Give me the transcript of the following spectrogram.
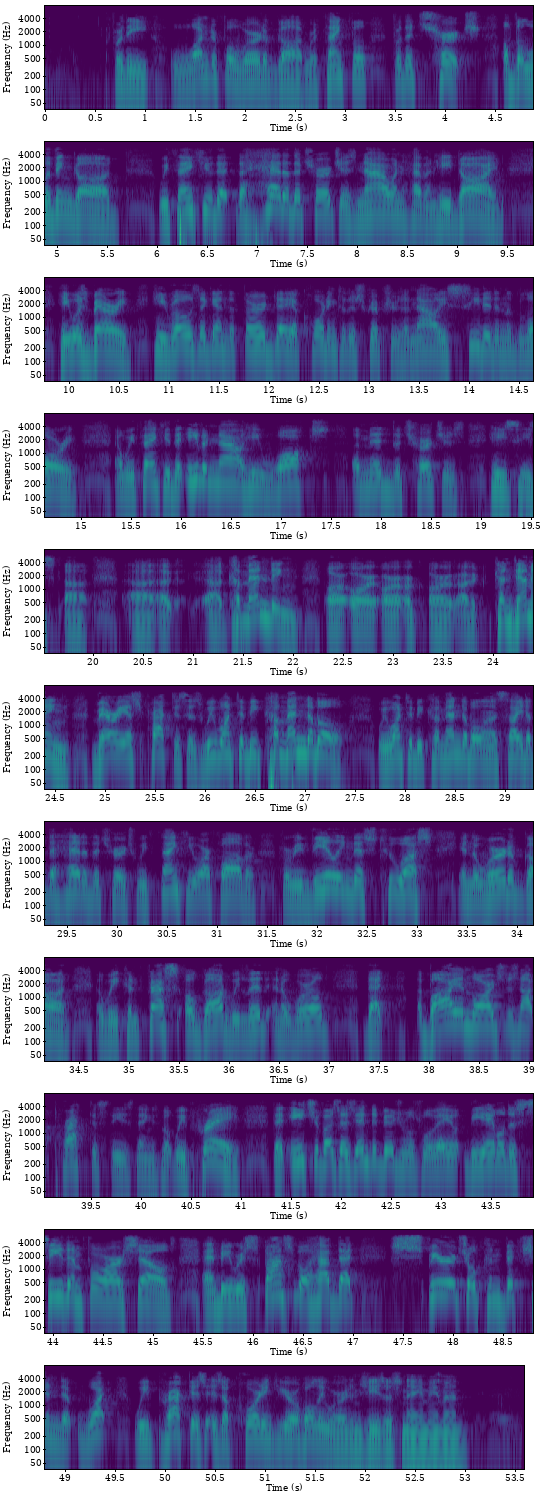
for the wonderful Word of God. We're thankful for the church of the living God. We thank you that the head of the church is now in heaven. He died. He was buried. He rose again the third day according to the scriptures, and now he's seated in the glory. And we thank you that even now he walks amid the churches. He's, he's uh, uh, uh, commending or, or, or, or, condemning various practices. We want to be commendable. We want to be commendable in the sight of the head of the church. We thank you, our Father, for revealing this to us in the Word of God. And we confess, oh God, we live in a world that by and large does not practice these things, but we pray that each of us as individuals will be able to see them for ourselves and be responsible, have that spiritual conviction that what we practice is according to your holy word. In Jesus' name, amen.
